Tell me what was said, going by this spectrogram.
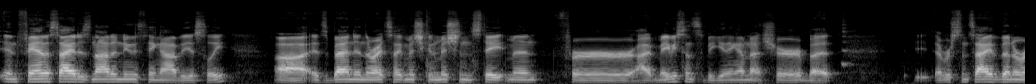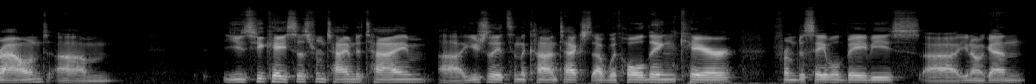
infanticide is not a new thing, obviously. Uh, it's been in the Right Side Michigan mission statement for maybe since the beginning, I'm not sure, but ever since I've been around. Um, you see cases from time to time. Uh, usually it's in the context of withholding care from disabled babies. Uh, you know, again,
